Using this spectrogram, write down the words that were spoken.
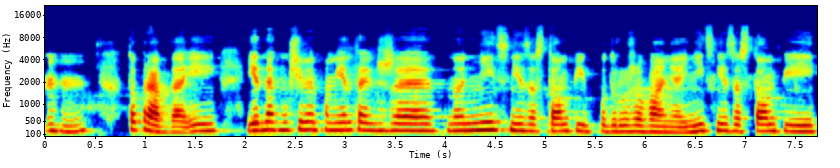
Mhm, to prawda i jednak musimy pamiętać, że no nic nie zastąpi podróżowania i nic nie zastąpi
